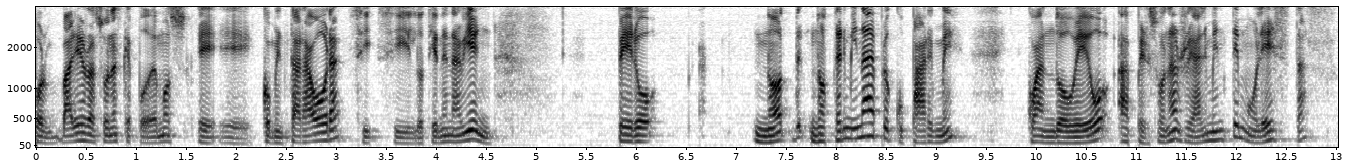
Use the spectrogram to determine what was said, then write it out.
por varias razones que podemos eh, eh, comentar ahora, si, si, lo tienen a bien. Pero no, no termina de preocuparme cuando veo a personas realmente molestas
